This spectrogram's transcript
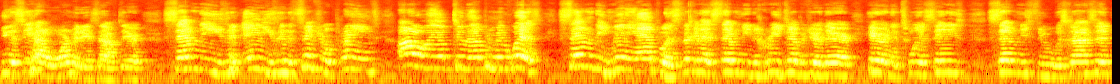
You can see how warm it is out there. 70s and 80s in the central plains, all the way up to the upper Midwest. 70 Minneapolis. Look at that 70 degree temperature there here in the Twin Cities. 70s through Wisconsin.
